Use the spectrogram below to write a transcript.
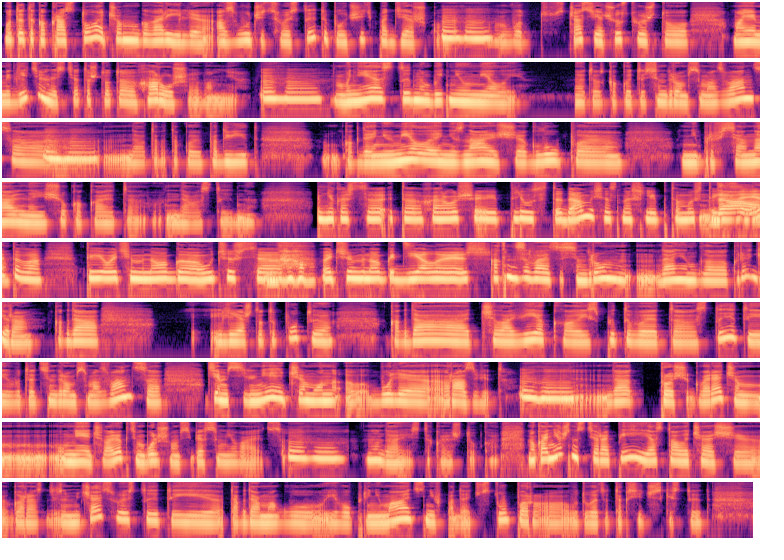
Вот это как раз то, о чем мы говорили, озвучить свой стыд и получить поддержку. Угу. Вот сейчас я чувствую, что моя медлительность это что-то хорошее во мне. Угу. Мне стыдно быть неумелой. Это какой-то синдром самозванца, Мгм. да, та- такой подвид, когда я неумелая, не знающая, глупая, непрофессиональная, еще какая-то, да, стыдно. Мне кажется, это хороший плюс стыда мы сейчас нашли, потому что Да. из-за этого ты очень много учишься, Да. очень много делаешь. Как называется синдром Даннинга Крюгера, когда или я что-то путаю, когда человек испытывает э, стыд и вот этот синдром самозванца, тем сильнее, чем он э, более развит. Э, Да, проще говоря, чем умнее человек, тем больше он в себе сомневается. Мгм. Ну да, есть такая штука. Но, конечно, с терапией я стала чаще гораздо замечать свой стыд, и тогда могу его принимать, не впадать в ступор, а, вот в этот токсический стыд,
